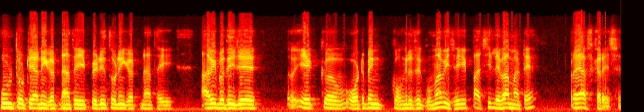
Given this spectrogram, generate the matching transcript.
પુલ તૂટ્યાની ઘટના થઈ, પીડિતોની ઘટના થઈ, આવી બધી જે એક વોટ બેંક કોંગ્રેસે ગુમાવી છે એ પાછી લેવા માટે પ્રયાસ કરે છે.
